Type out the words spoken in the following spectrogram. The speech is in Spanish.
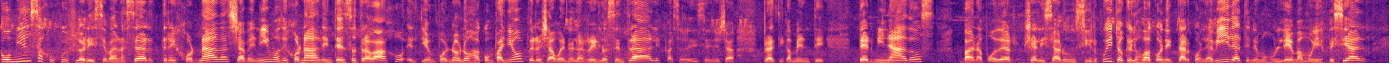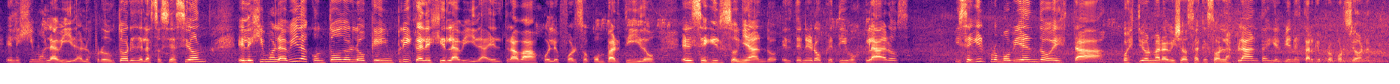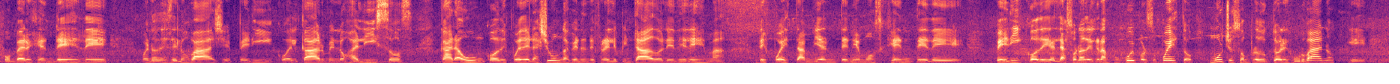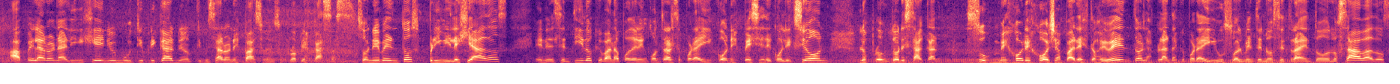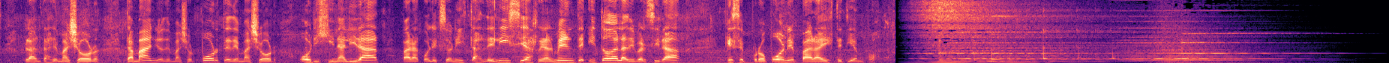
Comienza Jujuy Florece, van a ser tres jornadas, ya venimos de jornadas de intenso trabajo, el tiempo no nos acompañó, pero ya bueno, el arreglo central, espacios de diseño ya prácticamente terminados, van a poder realizar un circuito que los va a conectar con la vida, tenemos un lema muy especial, elegimos la vida, los productores de la asociación elegimos la vida con todo lo que implica elegir la vida, el trabajo, el esfuerzo compartido, el seguir soñando, el tener objetivos claros y seguir promoviendo esta cuestión maravillosa que son las plantas y el bienestar que proporcionan. Convergen desde, bueno, desde los valles, Perico, El Carmen, Los Alisos, Caraunco, después de las yungas vienen de Fraile Pintado, Ledesma, Después también tenemos gente de Perico, de la zona del Gran Jujuy, por supuesto. Muchos son productores urbanos que apelaron al ingenio y multiplicaron y optimizaron espacios en sus propias casas. Son eventos privilegiados en el sentido que van a poder encontrarse por ahí con especies de colección, los productores sacan sus mejores joyas para estos eventos, las plantas que por ahí usualmente no se traen todos los sábados, plantas de mayor tamaño, de mayor porte, de mayor originalidad, para coleccionistas delicias realmente y toda la diversidad que se propone para este tiempo.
